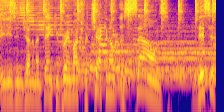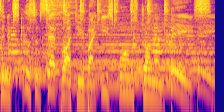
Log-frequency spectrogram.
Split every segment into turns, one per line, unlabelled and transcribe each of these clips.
Ladies and gentlemen, thank you very much for checking out the sounds. This is an exclusive set brought to you by East Forms Drum and Bass.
